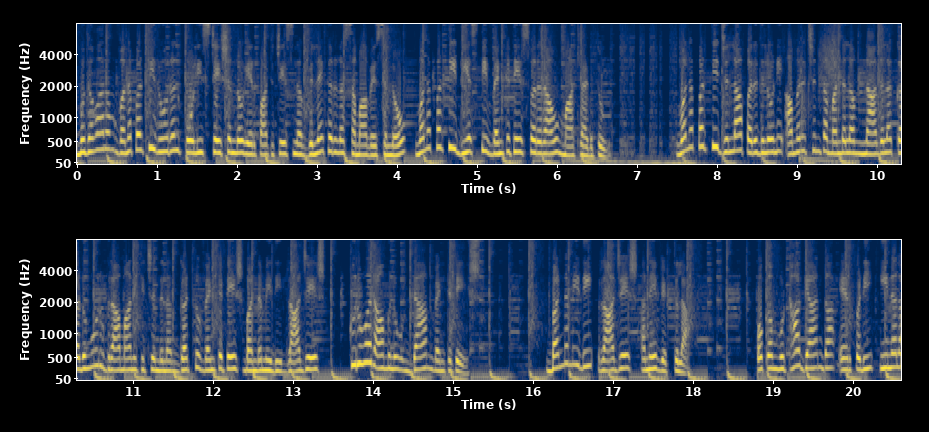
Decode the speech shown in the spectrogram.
బుధవారం వనపర్తి రూరల్ పోలీస్ స్టేషన్లో ఏర్పాటు చేసిన విలేకరుల సమావేశంలో వనపర్తి డీఎస్పీ వెంకటేశ్వరరావు మాట్లాడుతూ వనపర్తి జిల్లా పరిధిలోని అమరచింత మండలం నాగల కడుమూరు గ్రామానికి చెందిన గట్టు వెంకటేష్ బండమీది రాజేష్ కురువరాములు డామ్ వెంకటేష్ బండమీది రాజేష్ అనే వ్యక్తుల ఒక ముఠా గ్యాంగ్గా ఏర్పడి ఈ నెల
